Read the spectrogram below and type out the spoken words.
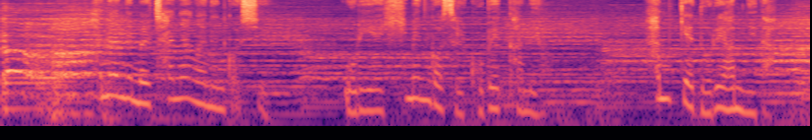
하나님을 찬양하는 것이 우리의 힘인 것을 고백하며 함께 노래합니다.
